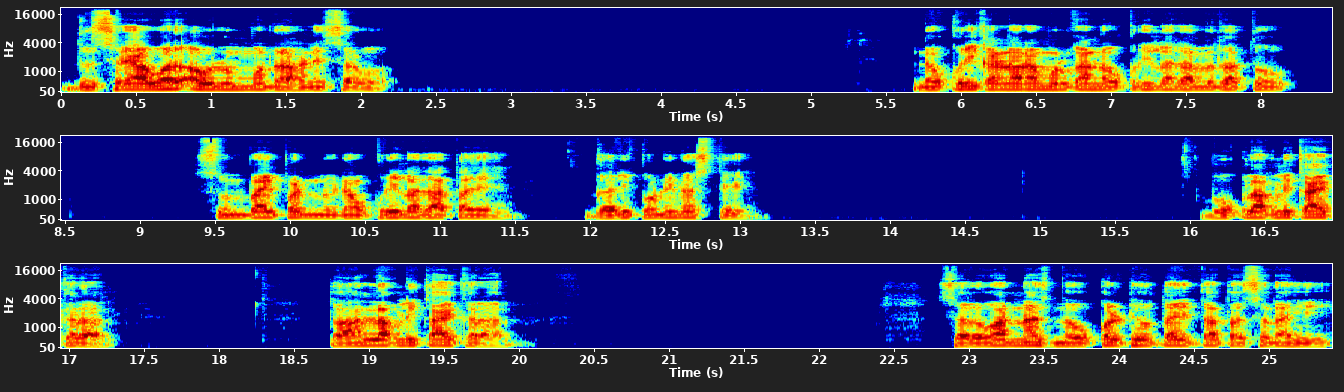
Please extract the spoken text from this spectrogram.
दुसऱ्यावर अवलंबून राहणे सर्व. नोकरी करणारा मुलगा नोकरीला झाला जातो. सुनबाई पण नोकरीला जात आहे. घरी कोणी नसते. भूक लागली काय कराल? तहान लागली काय कराल? सर्वांनाच नौकर ठेवता येतात असं नाही.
